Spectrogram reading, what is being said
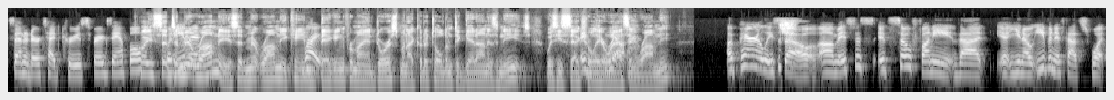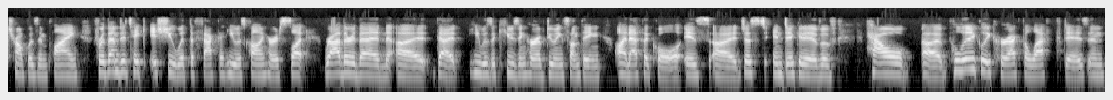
Senator Ted Cruz, for example. Well, he said But to Mitt Romney, he said Mitt Romney came Right. begging for my endorsement. I could have told him to get on his knees. Was he sexually yeah. harassing Romney? Apparently so. Um, it's just it's so funny that you know even if that's what Trump was implying, for them to take issue with the fact that he was calling her a slut rather than uh, that he was accusing her of doing something unethical is uh, just indicative of how uh, politically correct the left is. And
